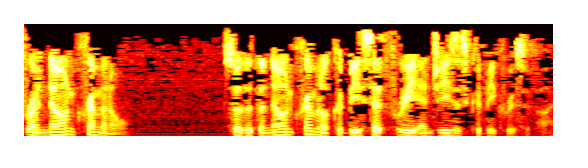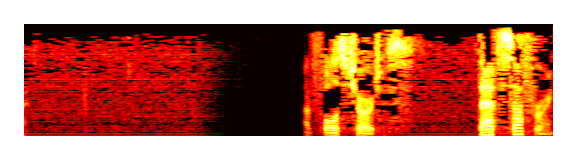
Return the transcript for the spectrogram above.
for a known criminal so that the known criminal could be set free and Jesus could be crucified on false charges. That's suffering.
